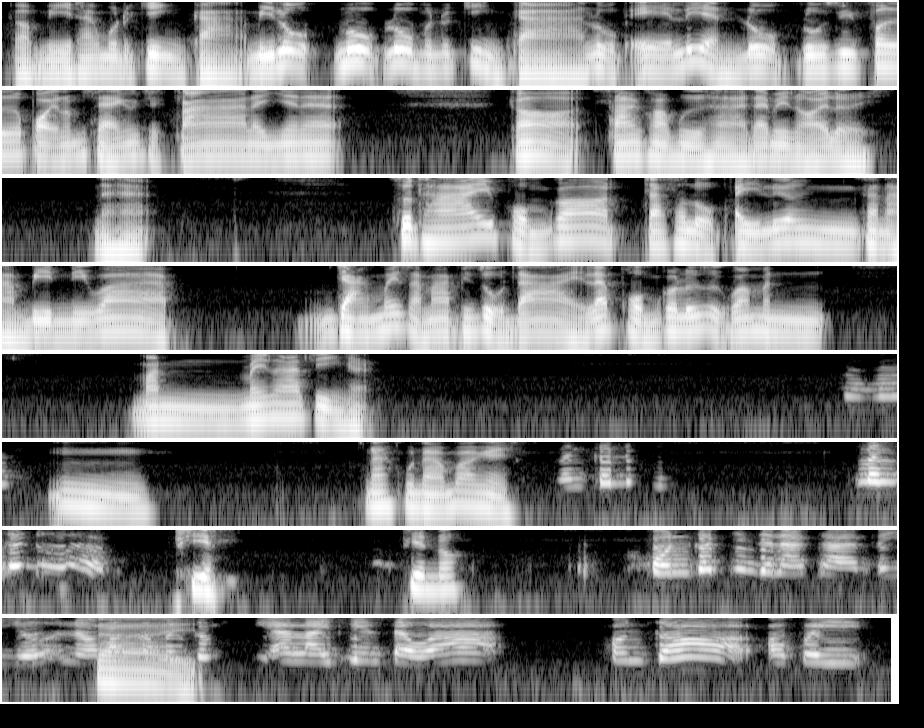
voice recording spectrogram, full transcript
ก็มีทั้งมนุษย์กิ้งก่า มีรูปรูปรูปมนุษย์กิ้งก่า รูปเอเลี่ยน รูปลูซิเฟอร์ ปล่อยลำแสงออกจากตาอะไรเงี้ยนะฮะก็สร้างความฮือฮาได้ไม่น้อยเลยนะฮะสุดท้ายผมก็จะสรุปไอ้เรื่องสนามบินนี้ว่า ยังไม่สามารถพิสูจน์ได้ และผมก็รู้สึกว่ามันมันไม่น่าจริงอะ่ะอือฮึอืม นะคุณน้ำว่าไง มันก็ดูมันก็ดูแบบเพี้ยน เพี้ยนเนาะคนก็จินตนาการไปเยอะเนาะใช่บางครั้งมันก็ไม่มีอะไรเพียงแต่ว่า คนก็เอาไป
